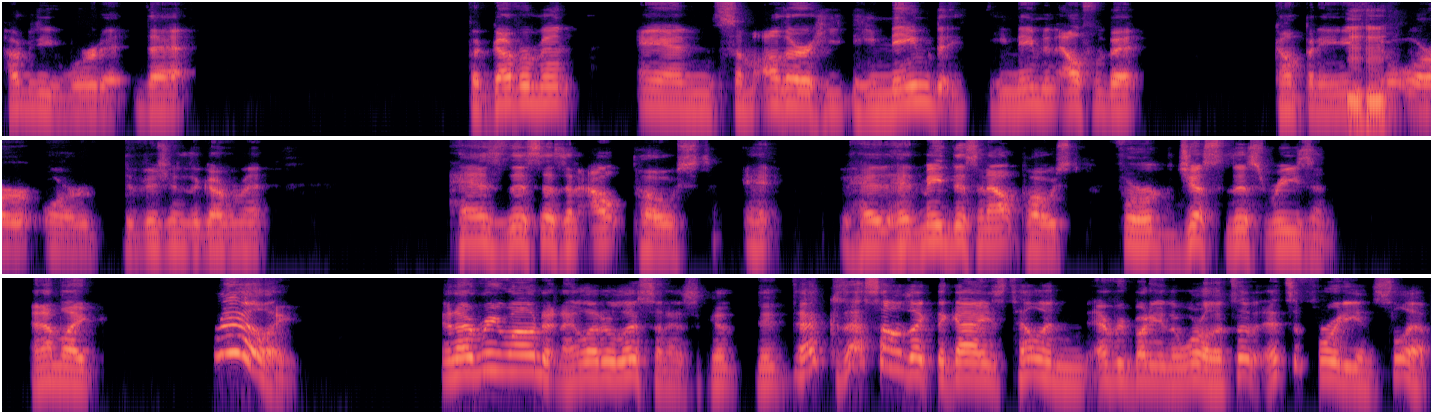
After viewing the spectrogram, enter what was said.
how did he word it? That the government and some other he he named he named an alphabet company Mhm. or or division of the government has this as an outpost had, had made this an outpost for just this reason and i'm like really and i rewound it and i let her listen i said that because that sounds like the guy is telling everybody in the world it's a it's a freudian slip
